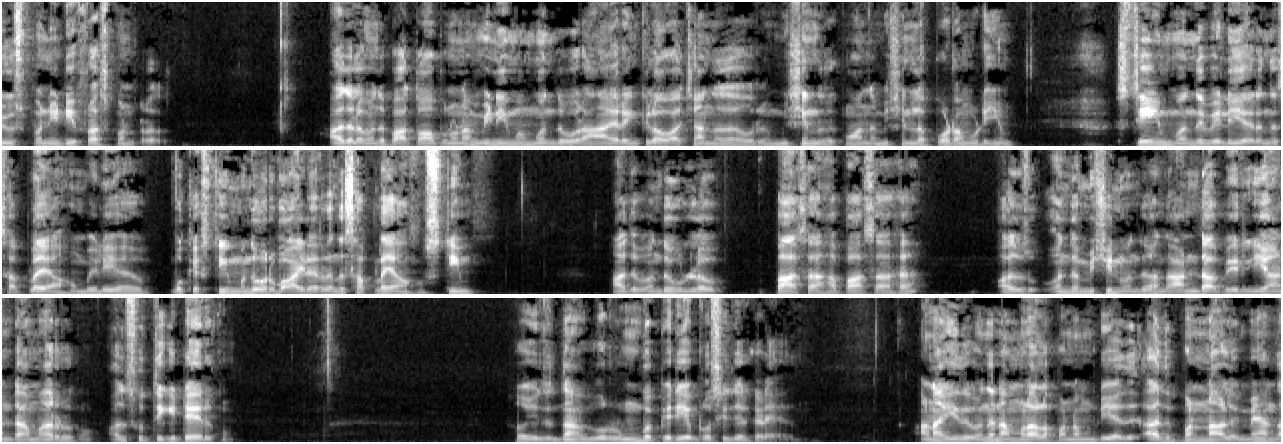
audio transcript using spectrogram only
யூஸ் பண்ணி டீஃப்ராஸ்ட் பண்ணுறது அதில் வந்து பார்த்தோம் அப்படின்னா மினிமம் வந்து ஒரு ஆயிரம் கிலோவாச்சும் அந்த ஒரு மிஷின் இருக்கும். அந்த மிஷினில் போட முடியும். ஸ்டீம் வந்து வெளியே இருந்து சப்ளை ஆகும். வெளியே ஓகே ஸ்டீம் வந்து ஒரு பாய்லர் இருந்து சப்ளை ஆகும் ஸ்டீம் அது வந்து உள்ள பாஸ் ஆக பாஸ் ஆக அது அந்த மிஷின் வந்து அந்த அண்டா பெரிய அண்டா மாதிரி இருக்கும். அது சுற்றிக்கிட்டே இருக்கும். ஸோ இதுதான் ஒரு ரொம்ப பெரிய ப்ரொசீஜர் கிடையாது. ஆனால் இது வந்து நம்மளால் பண்ண முடியாது. அது பண்ணாலுமே அந்த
